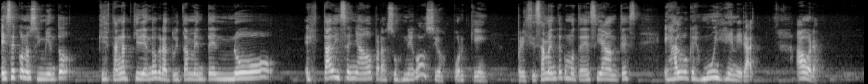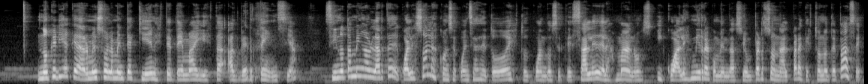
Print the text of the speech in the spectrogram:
ese conocimiento que están adquiriendo gratuitamente no está diseñado para sus negocios, porque precisamente como te decía antes, es algo que es muy general. Ahora, no quería quedarme solamente aquí en este tema y esta advertencia, sino también hablarte de cuáles son las consecuencias de todo esto cuando se te sale de las manos y cuál es mi recomendación personal para que esto no te pase.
